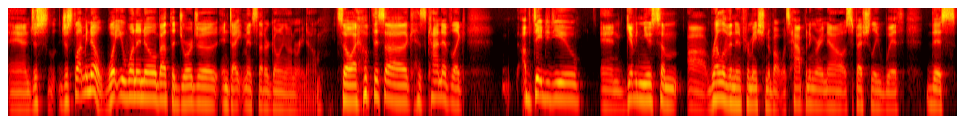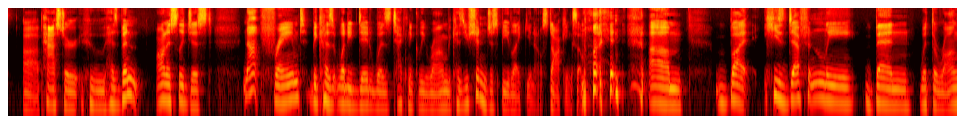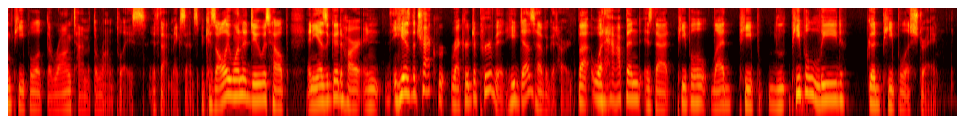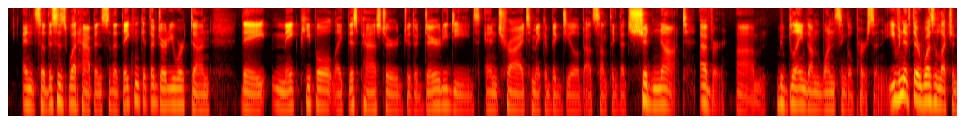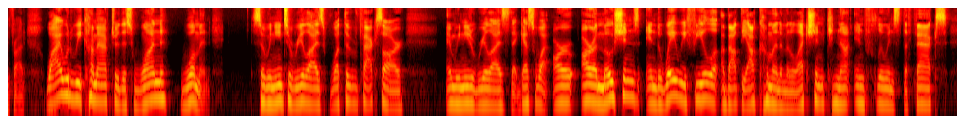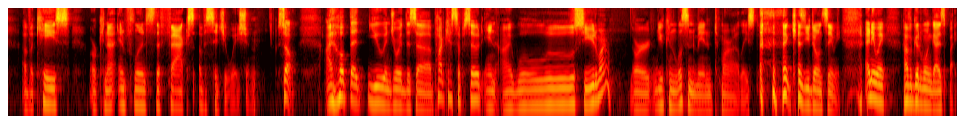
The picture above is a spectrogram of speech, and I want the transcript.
And just just let me know what you want to know about the Georgia indictments that are going on right now. So I hope this uh, has kind of like updated you and given you some uh, relevant information about what's happening right now, especially with this uh, pastor who has been honestly just not framed because what he did was technically wrong because you shouldn't just be like you know stalking someone um but he's definitely been with the wrong people at the wrong time at the wrong place, if that makes sense. Because all he wanted to do was help, and he has a good heart, and he has the track record to prove it. He does have a good heart. But what happened is that people led people people lead good people astray. And so this is what happens so that they can get their dirty work done they make people like this pastor do their dirty deeds and try to make a big deal about something that should not ever um, be blamed on one single person, even if there was election fraud. Why would we come after this one woman? So we need to realize what the facts are and we need to realize that guess what our our emotions and the way we feel about the outcome of an election cannot influence the facts of a case or cannot influence the facts of a situation so I hope that you enjoyed this uh, podcast episode, and I will see you tomorrow. Or you can listen to me tomorrow at least, because you don't see me. Anyway, have a good one, guys. Bye.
